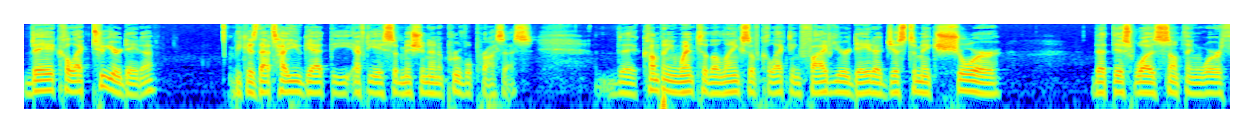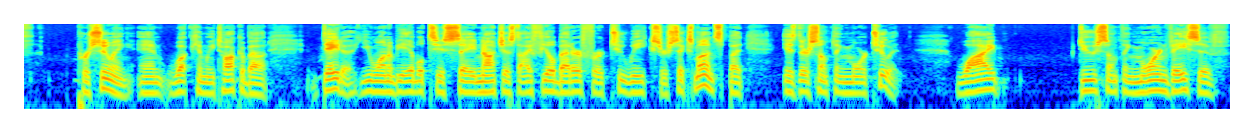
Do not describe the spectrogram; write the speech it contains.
they collect two year data because that's how you get the FDA submission and approval process the company went to the lengths of collecting five year data just to make sure that this was something worth pursuing. And what can we talk about? Data. You want to be able to say not just I feel better for two weeks or six months, but is there something more to it? Why do something more invasive,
